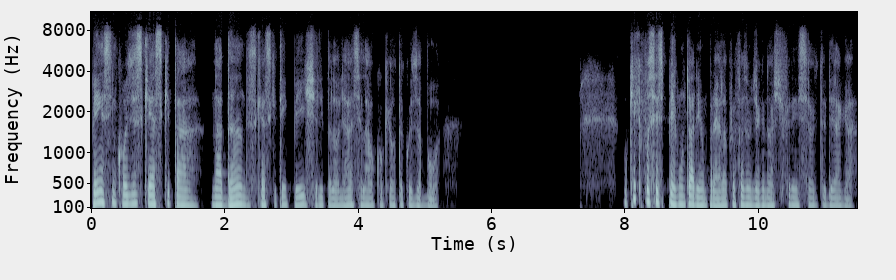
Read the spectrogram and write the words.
pensa em coisas e esquece que está nadando, esquece que tem peixe ali para olhar, sei lá, ou qualquer outra coisa boa. O que, que vocês perguntariam para ela para fazer um diagnóstico diferencial de TDAH?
